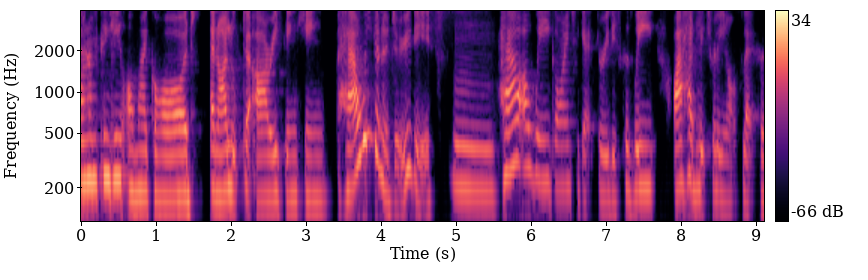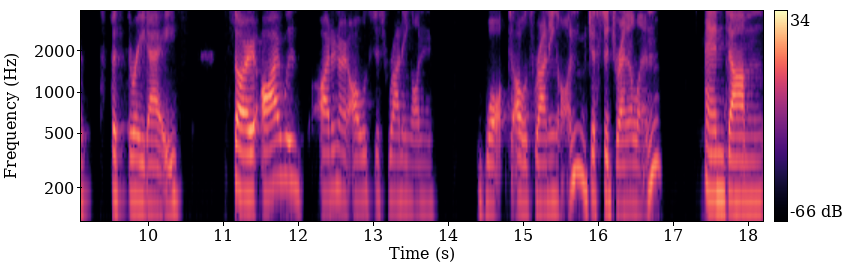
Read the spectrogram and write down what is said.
And I'm thinking, oh my God. And I looked at Ari thinking, how are we going to do this? Mm. how are we going to get through this because we i had literally not slept for for three days so i was i don't know i was just running on what i was running on just adrenaline and um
